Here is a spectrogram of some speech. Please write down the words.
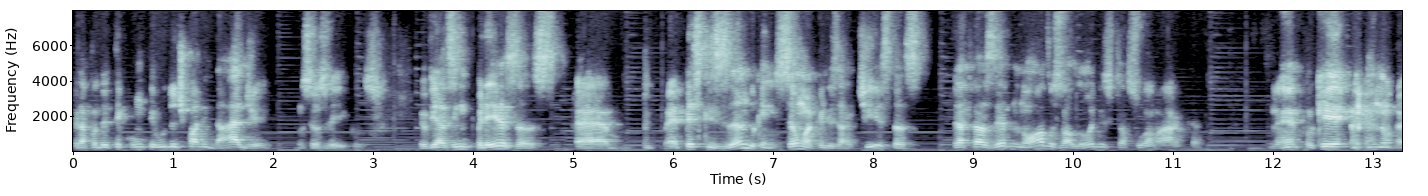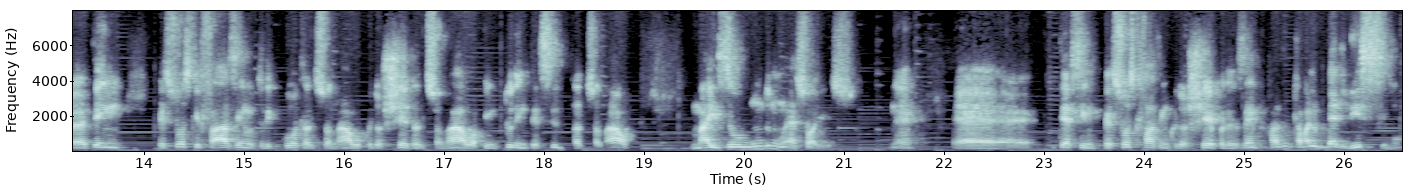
para poder ter conteúdo de qualidade nos seus veículos. Eu vi as empresas é, pesquisando quem são aqueles artistas para trazer novos valores para a sua marca, né? Porque é, tem pessoas que fazem o tricô tradicional, o crochê tradicional, a pintura em tecido tradicional, mas o mundo não é só isso, né? É, tem assim pessoas que fazem crochê, por exemplo, fazem um trabalho belíssimo,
